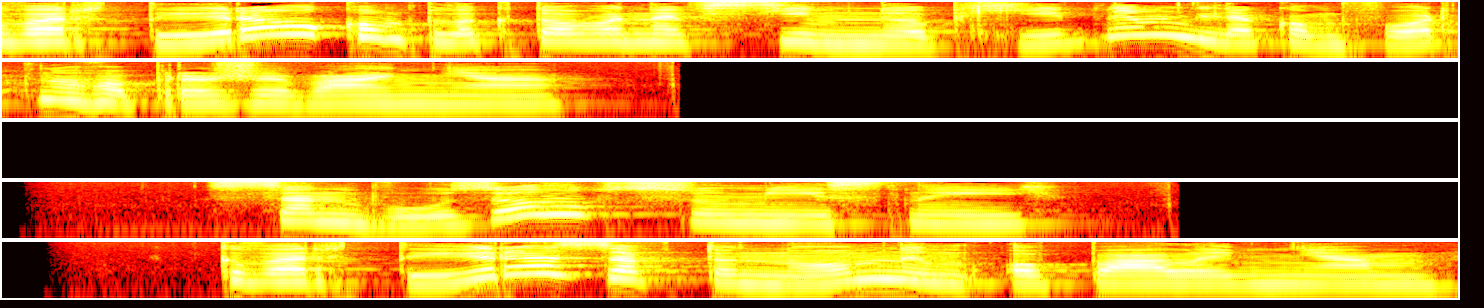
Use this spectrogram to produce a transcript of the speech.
Квартира укомплектована всім необхідним для комфортного проживання. Санвузол сумісний. Квартира з автономним опаленням.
